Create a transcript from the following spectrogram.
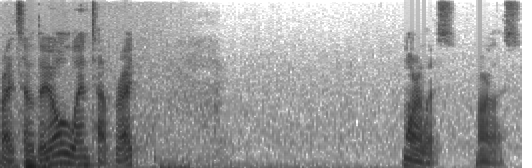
Right, so they all went up, right? More or less, more or less.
